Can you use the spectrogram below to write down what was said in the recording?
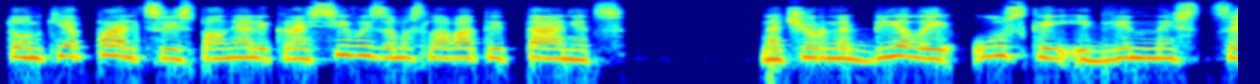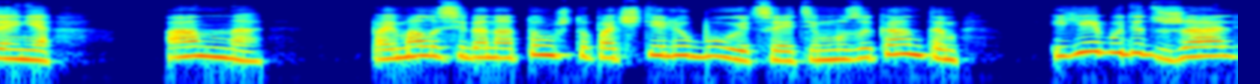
тонкие пальцы исполняли красивый замысловатый танец — на черно-белой, узкой и длинной сцене. Анна поймала себя на том, что почти любуется этим музыкантом, и ей будет жаль,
